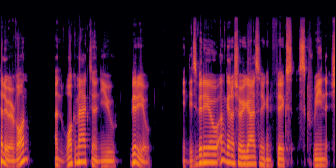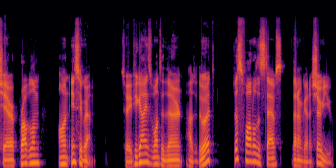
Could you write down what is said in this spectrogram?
Hello everyone and welcome back to a new video. In this video, I'm gonna show you guys how you can fix screen share problem on Instagram. So if you guys want to learn how to do it, just follow the steps that I'm gonna show you.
